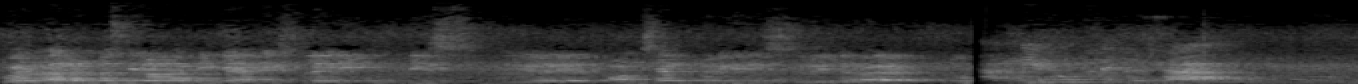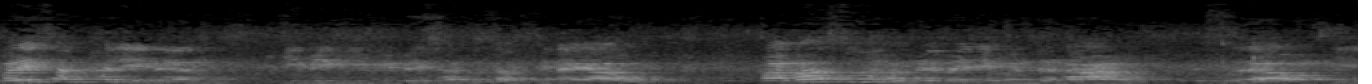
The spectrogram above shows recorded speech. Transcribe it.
when Arundhati Roy began explaining this uh, concept to his reader, to आंनि फंसे खोथा बै सानखालि नों गिबि गिबि बैसागु जाफैनायाव माबा सुहाबनाय बायदि मोनदों आं गोसोआव आंनि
